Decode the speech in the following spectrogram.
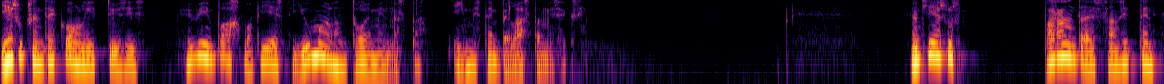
Jeesuksen tekoon liittyy siis hyvin vahva viesti Jumalan toiminnasta ihmisten pelastamiseksi. Nyt Jeesus parantaessaan sitten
